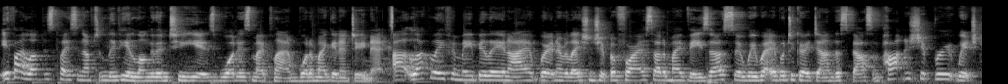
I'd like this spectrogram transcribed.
if I love this place enough to live here longer than two years, what is my plan? What am I going to do next? Uh, luckily for me, Billy and I were in a relationship before I started my visa. So we were able to go down the spouse and partnership route, which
